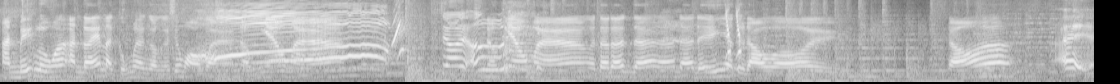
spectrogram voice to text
Anh biết luôn á, anh đoán là cũng là gần người số 1 à Nụng nhau mà. Trời ơi. Nụng nhau mà. Người ta đã, đã, đã, đã để ý nhau từ đầu rồi. Đó. Ê.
